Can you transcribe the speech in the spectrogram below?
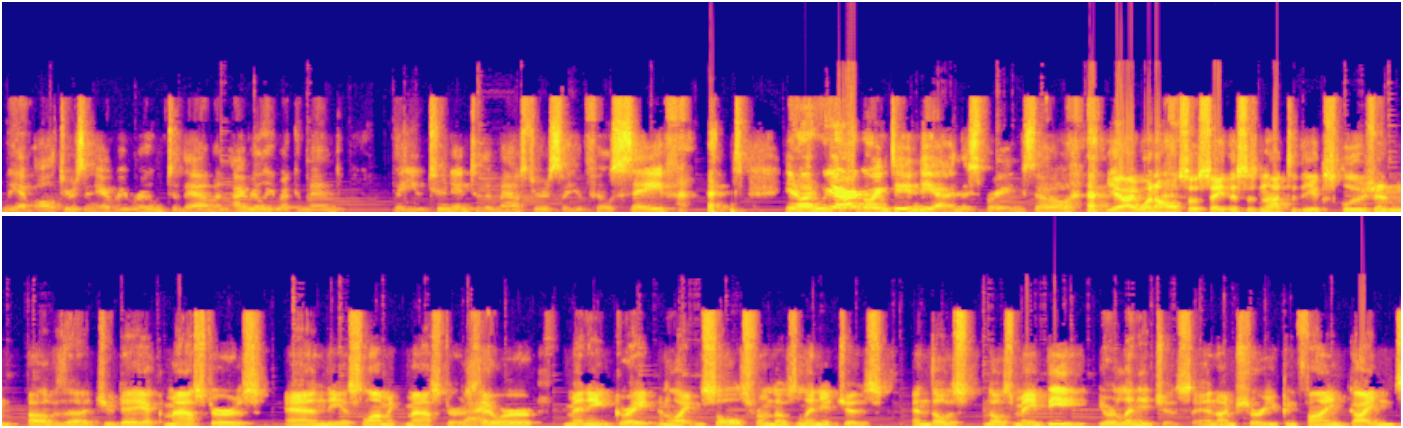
We have altars in every room to them, and I really recommend that you tune into the masters so you feel safe. And you know and we are going to india in the spring so. Yeah i want to also say this is not to the exclusion of the judaic masters and the islamic masters. Right. there were many great enlightened souls from those lineages and those those may be your lineages. And i'm sure you can find guidance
